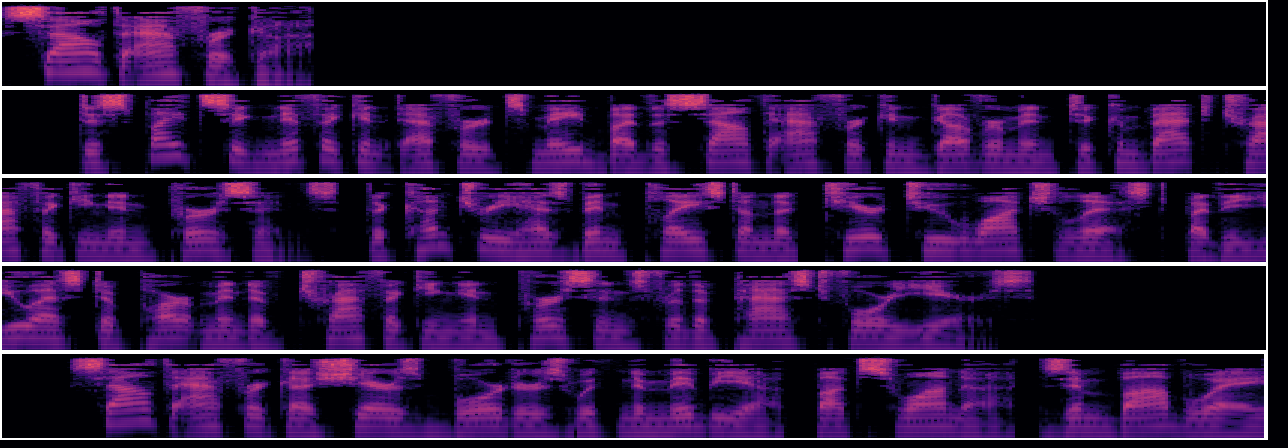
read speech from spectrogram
South Africa Despite significant efforts made by the South African government to combat trafficking in persons, the country has been placed on the Tier 2 watch list by the U.S. Department of Trafficking in Persons for the past four years. South Africa shares borders with Namibia, Botswana, Zimbabwe,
